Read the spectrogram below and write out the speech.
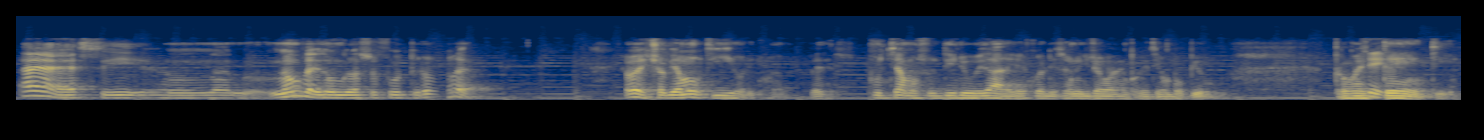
Eh sì, non vedo un grosso futuro. Vabbè, Vabbè, ci abbiamo Tivoli. eh, Puntiamo su di lui, dai, che quelli sono i giovani un pochettino un po' più promettenti.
